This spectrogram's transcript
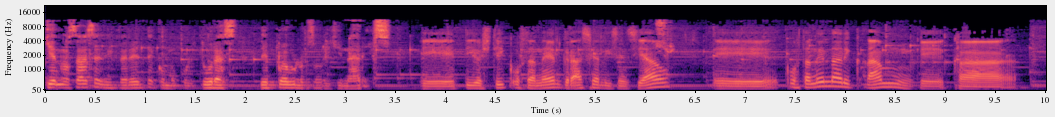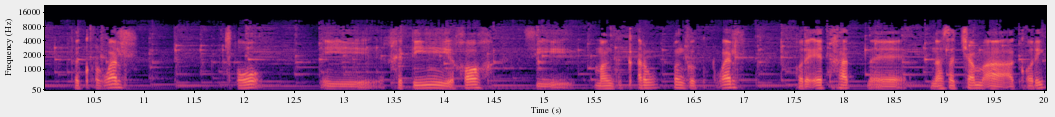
que nos hace diferente como culturas de pueblos originarios. Eh, tío Stik Ustanel, gracias licenciado. Eh, Ustanel Narikram que ka o y geti hoj si man karu pan korwal kore et hat eh, nasa cham a korik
